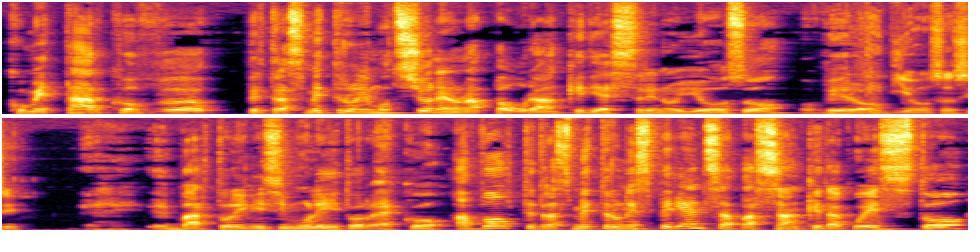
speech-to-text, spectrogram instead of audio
come Tarkov per trasmettere un'emozione non ha paura anche di essere noioso, ovvero... Tedioso, sì. Eh, Bartolini Simulator, ecco, a volte trasmettere un'esperienza passa anche da questo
